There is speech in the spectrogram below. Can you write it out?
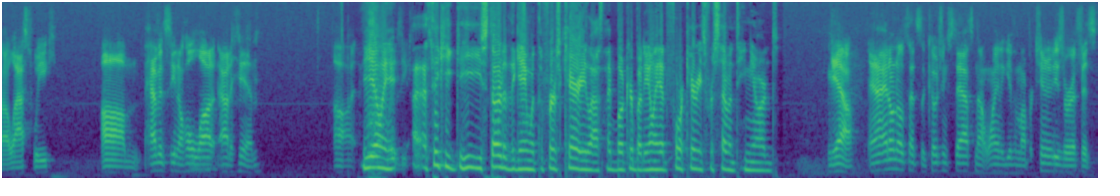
uh, last week. Um, haven't seen a whole lot out of him. Uh, he only, I think he he started the game with the first carry last night, Booker, but he only had four carries for 17 yards. Yeah, and I don't know if that's the coaching staff not wanting to give him opportunities, or if it's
